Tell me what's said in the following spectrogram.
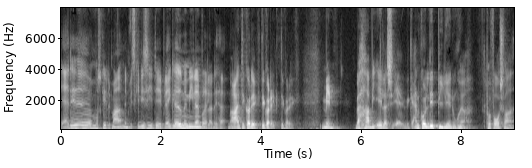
Ja, det er måske lidt meget, men vi skal lige sige, det bliver ikke lavet med Milan-briller, det her. Nej, det gør det ikke, det gør det ikke, det gør det ikke. Men hvad har vi ellers? Jeg vil gerne gå lidt billigere nu her på forsvaret.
